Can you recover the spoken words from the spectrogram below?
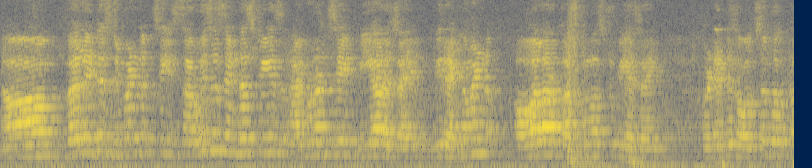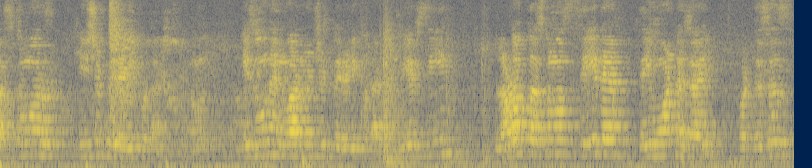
Uh, well, it is dependent. See, services industries, I wouldn't say we are agile. We recommend all our customers to be agile, but it is also the customer, he should be ready for that. You know, his own environment should be ready for that. We have seen a lot of customers say that they want agile, but this is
